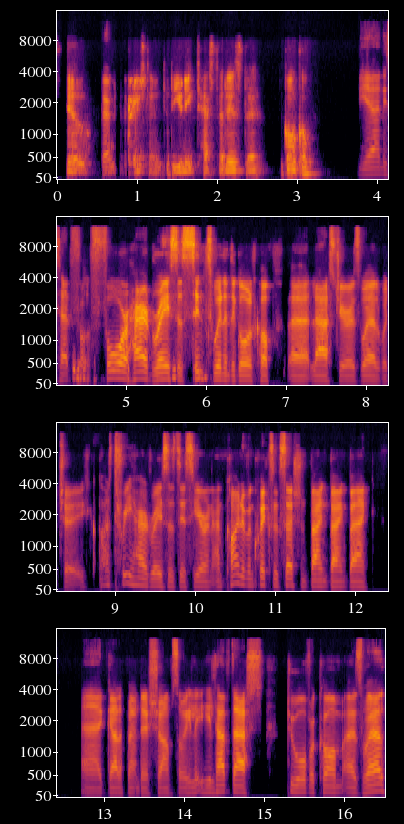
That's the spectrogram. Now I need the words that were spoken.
still down to the unique test that is the Gold Cup. Yeah, and he's had four hard races since winning the Gold Cup uh, last year as well, which uh, he got three hard races this year and, and kind of in quick succession, bang, bang, bang, uh, Galopin Des Champs. So he'll, he'll have that to overcome as well.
